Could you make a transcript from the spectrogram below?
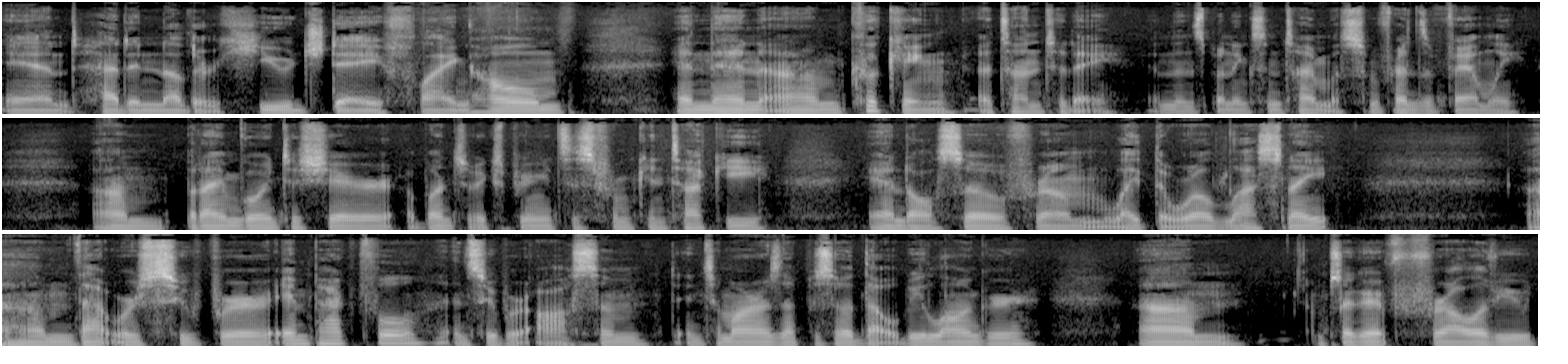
and had another huge day flying home and then um, cooking a ton today and then spending some time with some friends and family. Um, but I'm going to share a bunch of experiences from Kentucky and also from Light the World last night um, that were super impactful and super awesome in tomorrow's episode. That will be longer. Um, I'm so grateful for all of you.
